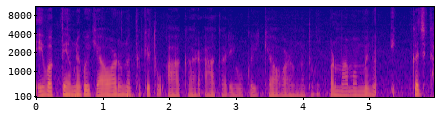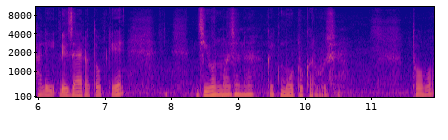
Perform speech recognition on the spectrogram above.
એ વખતે એમને કોઈ કહેવાવાળું નહોતું કે તું આ કર આ કર એવું કંઈ કહેવાવાળું નહોતું. પણ મારા મમ્મીનું એક જ ખાલી ડિઝાયર હતો કે જીવનમાં છે ને કંઈક મોટું કરવું છે. તો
